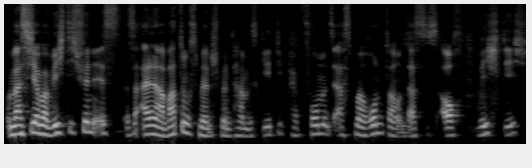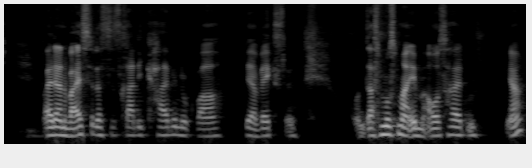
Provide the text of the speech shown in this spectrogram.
Und was ich aber wichtig finde, ist, dass alle ein Erwartungsmanagement haben. Es geht die Performance erstmal runter und das ist auch wichtig, weil dann weißt du, dass es radikal genug war, der Wechsel. Und das muss man eben aushalten, ja?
